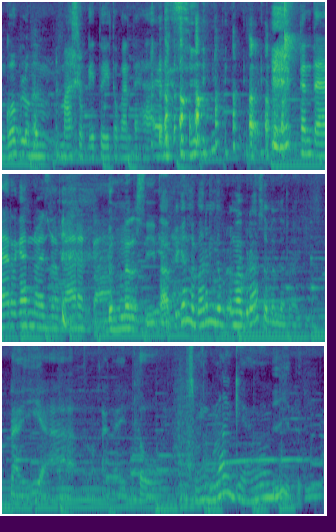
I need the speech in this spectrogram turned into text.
gue belum masuk itu hitungan THR sih. Kan THR kan masih lebaran kan. Bener sih tapi kan lebaran nggak nggak berasa bentar lagi. Nah iya makanya itu. Seminggu lagi ya. Iya, itu dia.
